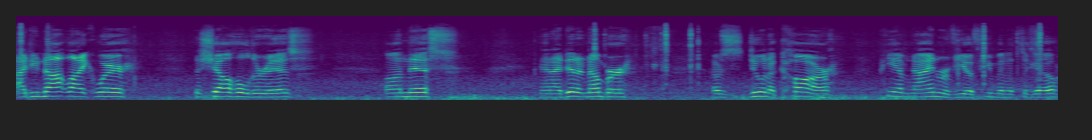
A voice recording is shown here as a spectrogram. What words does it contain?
I do not like where the shell holder is on this. And I did a number, I was doing a Kahr PM9 review a few minutes ago,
